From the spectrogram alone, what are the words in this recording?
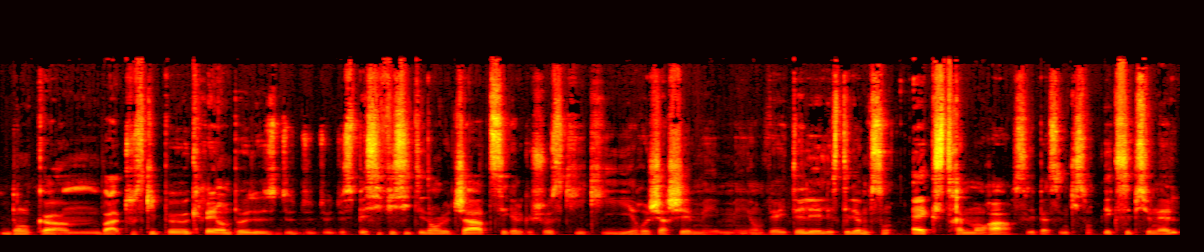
Donc, euh, tout ce qui peut créer un peu de, spécificité dans le chart, c'est quelque chose qui, qui est recherché. Mais, en vérité, les, les stelliums sont extrêmement rares. C'est des personnes qui sont exceptionnelles.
